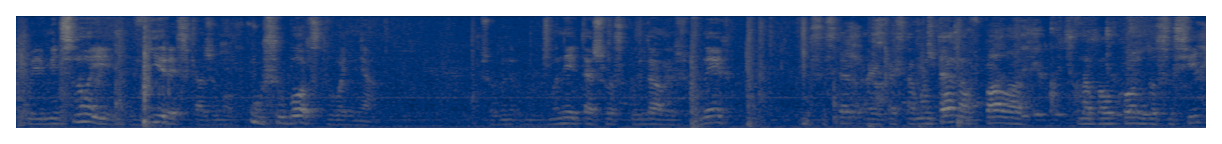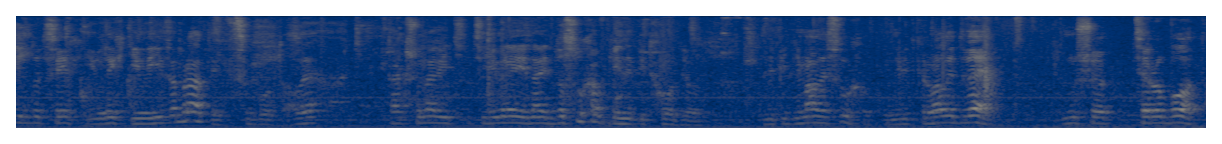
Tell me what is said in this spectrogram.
такої міцної віри, скажімо, у суботствування. Що вони, вони теж розповідали, що в них у сестер а якась там антена впала на балкон до сусідів до цих, і вони хотіли її забрати в суботу. Але так що навіть ці євреї навіть до слухавки не підходили, не піднімали слухавку, не відкривали двері, тому що це робота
